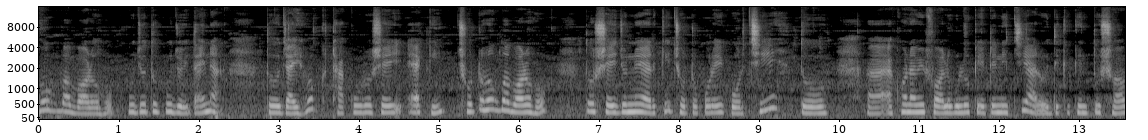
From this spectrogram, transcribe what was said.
হোক বা বড় হোক, পুজো তো পুজোই, তাই না? তো যাই হোক, ঠাকুরও সেই একই, ছোট হোক বা বড় হোক, তো সেই জন্যই আর কি ছোট করেই করছি। তো এখন আমি ফলগুলো কেটে নিচ্ছি আর ওইদিকে কিন্তু সব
